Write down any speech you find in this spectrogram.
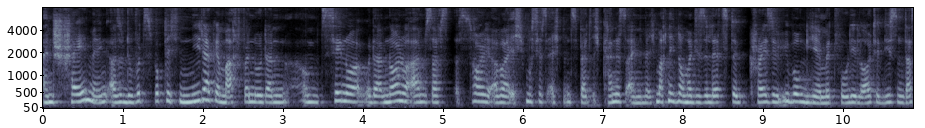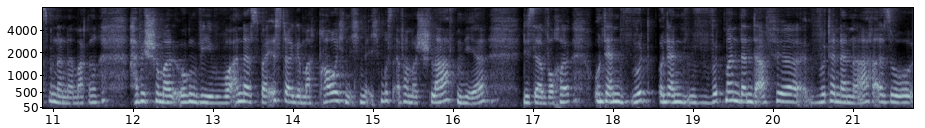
ein Shaming. Also du wirst wirklich niedergemacht, wenn du dann um 10 Uhr oder um 9 Uhr abends sagst, sorry, aber ich muss jetzt echt ins Bett, ich kann jetzt eigentlich nicht mehr. Ich mache nicht nochmal diese letzte crazy Übung hier mit, wo die Leute dies und das miteinander machen. Habe ich schon mal irgendwie woanders bei Istra gemacht, brauche ich nicht mehr. Ich muss einfach mal schlafen hier dieser Woche. Und dann wird, und dann wird man dann dafür, wird dann danach, also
